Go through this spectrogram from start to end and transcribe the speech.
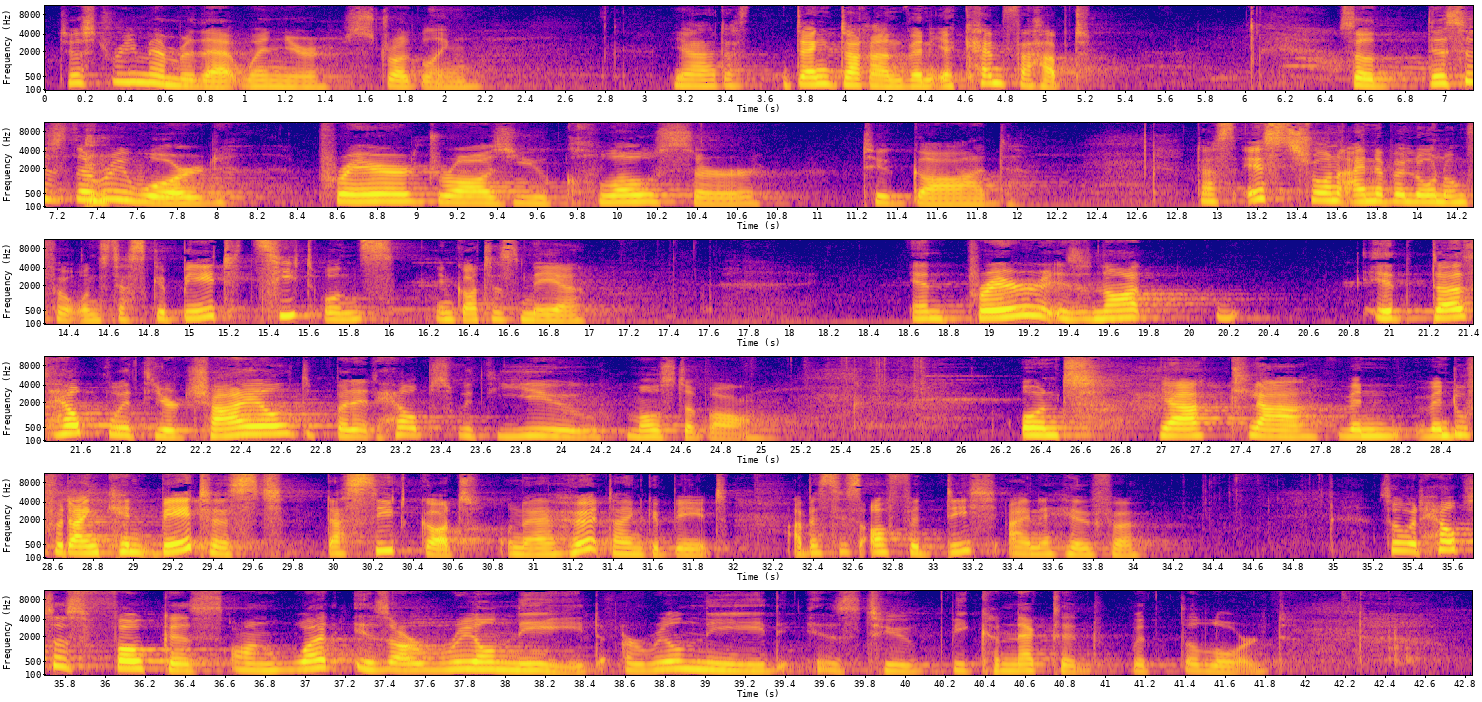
Just remember that when you're struggling. Ja, das, denkt daran, wenn ihr Kämpfe habt. So, this is the reward. Prayer draws you closer to God. Das ist schon eine Belohnung für uns. Das Gebet zieht uns in Gottes Nähe. And prayer is not, it does help with your child, but it helps with you most of all. Und ja, klar, wenn, wenn du für dein Kind betest, das sieht Gott und er erhört dein Gebet. Aber es ist auch für dich eine Hilfe. So it helps us focus on what is our real need. Our real need is to be connected with the Lord.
